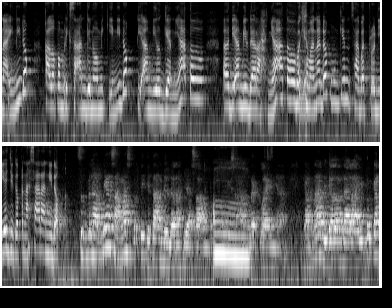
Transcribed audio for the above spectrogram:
nah ini dok, kalau pemeriksaan genomik ini dok diambil gennya atau uh, diambil darahnya atau bagaimana dok? Mungkin sahabat Prodia juga penasaran nih dok. Sebenarnya sama seperti kita ambil darah biasa untuk hmm. pemeriksaan lab lainnya. Karena di dalam darah itu kan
